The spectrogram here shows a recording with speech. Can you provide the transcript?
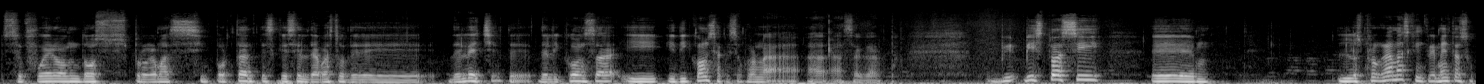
se fueron dos programas importantes, que es el de abasto de, leche, de, Liconza y, Diconza, que se fueron a, a, Zagarpa. Visto así, eh, los programas que incrementan su,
